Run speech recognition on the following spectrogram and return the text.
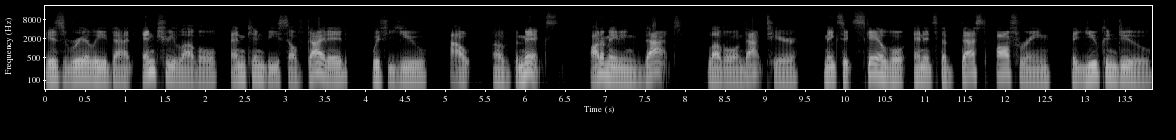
is really that entry level and can be self guided with you out of the mix. Automating that level and that tier makes it scalable and it's the best offering that you can do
